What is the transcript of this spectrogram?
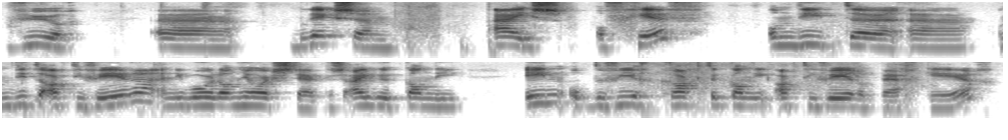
vuur, uh, bliksem, ijs of gif, om die, te, om die te activeren. En die worden dan heel erg sterk. Dus eigenlijk kan die 1 op de 4 krachten kan die activeren per keer.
